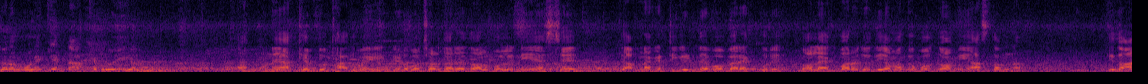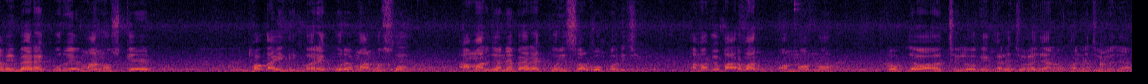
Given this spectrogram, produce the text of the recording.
দাদা মনে কি একটা আক্ষেপ রয়ে গেল? হ্যাঁ, মনে আক্ষেপ তো থাকবেই। দেড় বছর ধরে দল বলে নিয়ে এসছে কি আপনাকে টিকিট দেবো ব্যারাকপুরে। দল একবারও যদি আমাকে বলতো আমি আসতাম না। কিন্তু আমি ব্যারাকপুরে মানুষকে ঠকাইনি। ব্যারাকপুরে মানুষে আমার জন্য ব্যারাকপুরই সর্বোপরি ছিল। আমাকে বারবার অন্য অন্য টোপ দেওয়া হচ্ছিল এখানে চলে যান ওখানে চলে যান।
